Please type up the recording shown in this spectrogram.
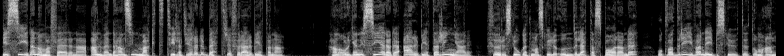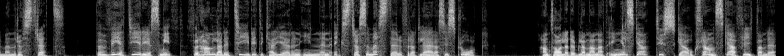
Vid sidan om affärerna använde han sin makt till att göra det bättre för arbetarna. Han organiserade arbetarringar, föreslog att man skulle underlätta sparande och var drivande i beslutet om allmän rösträtt. Den vetgirige Smith förhandlade tidigt i karriären in en extra semester för att lära sig språk. Han talade bland annat engelska, tyska och franska flytande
